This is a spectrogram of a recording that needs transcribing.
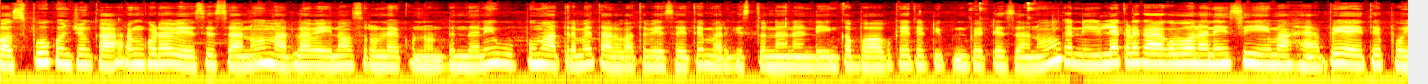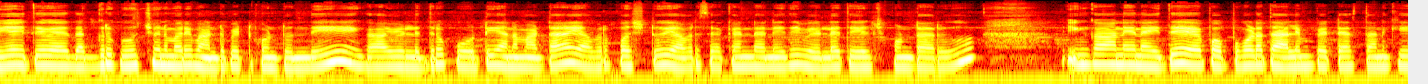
పసుపు కొంచెం కారం కూడా వేసేసాను. మరలా వేయనవసరం లేకుండా ఉంటుందని ఉప్పు మాత్రమే తర్వాత వేసి అయితే మరిగిస్తున్నానండి. ఇంకా బాబుకి అయితే టిఫిన్ పెట్టేశాను. ఇంకా నీళ్ళు ఎక్కడ కాకపోననేసి మా హ్యాపీ అయితే పొయ్యి అయితే దగ్గర కూర్చొని మరి వంట పెట్టుకుంటుంది. ఇంకా వీళ్ళిద్దరూ పోటీ అనమాట ఎవరు ఫస్ట్ ఎవరు సెకండ్ అనేది వీళ్ళే తేల్చుకుంటారు. ఇంకా నేనైతే పప్పు కూడా తాలింపు పెట్టేస్తానికి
